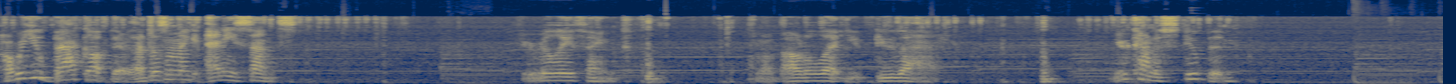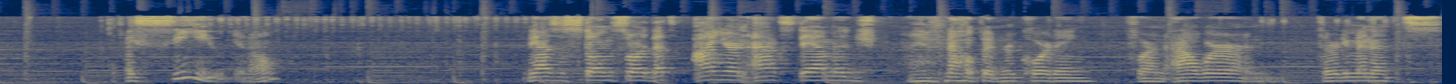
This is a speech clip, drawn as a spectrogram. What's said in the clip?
How are you back up there? That doesn't make any sense. If you really think I'm about to let you do that, you're kind of stupid. I see you, you know? He has a stone sword. That's iron axe damage. I have now been recording for an hour and 30 minutes.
